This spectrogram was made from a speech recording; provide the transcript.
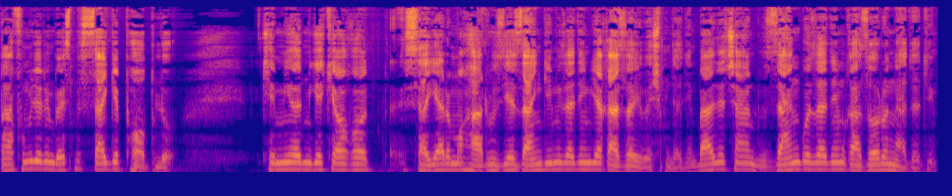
مفهومی داریم به اسم سگ پاولوف که میاد میگه که آقا سگه رو ما هر روز یه زنگی می‌زدیم یه غذایی بهش می‌دادیم. بعد چند روز زنگ زدیم غذا رو ندادیم.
